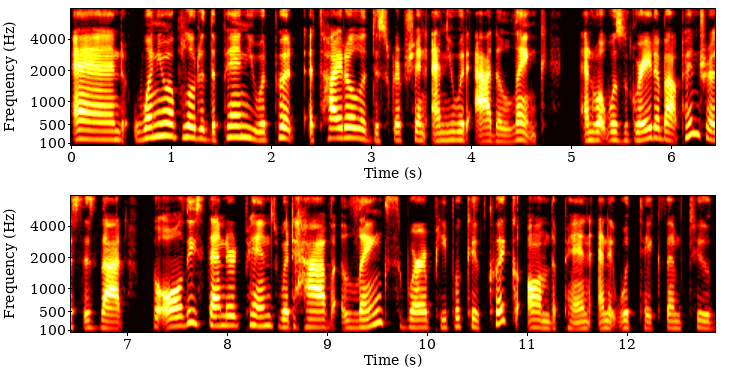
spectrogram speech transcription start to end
And when you uploaded the pin, you would put a title, a description, and you would add a link. And what was great about Pinterest is that all these standard pins would have links where people could click on the pin and it would take them to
